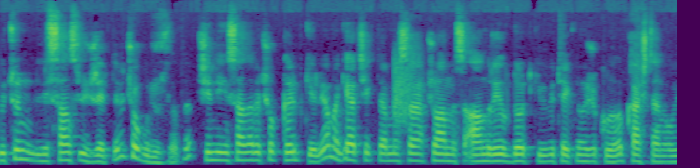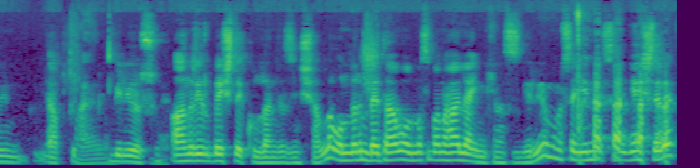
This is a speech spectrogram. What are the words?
Bütün lisans ücretleri çok ucuzladı. Şimdi insanlara çok garip geliyor ama gerçekten mesela şu an mesela Unreal 4 gibi bir teknoloji kullanıp kaç tane oyun yaptık Aynen. biliyorsun. Unreal 5 de kullanacağız inşallah. Onların bedava olması bana hala imkansız geliyor ama mesela yeni nesil gençlere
